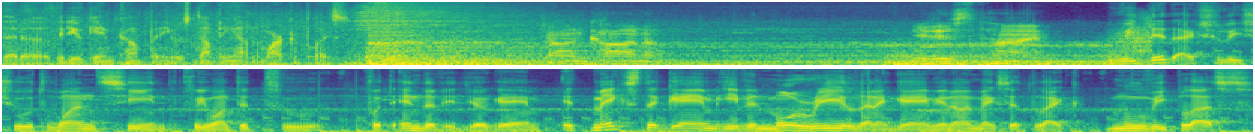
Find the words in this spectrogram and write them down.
that a video game company was dumping out in the marketplace. John Connor, it is time. We did actually shoot one scene that we wanted to put in the video game. It makes the game even more real than a game, you know, it makes it like movie plus.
